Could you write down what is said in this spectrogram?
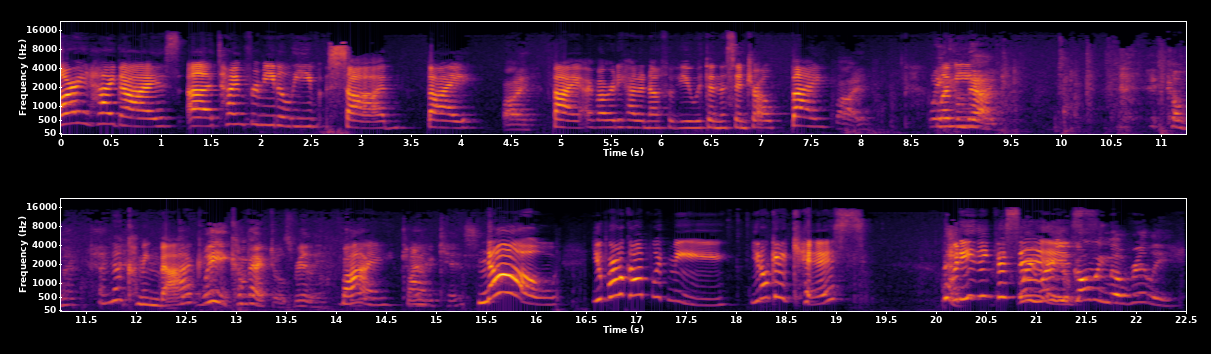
Alright, hi guys. Uh, time for me to leave Saud. Bye. Bye. Bye. I've already had enough of you within this intro. Bye. Bye. Wait, Let come me- back. come back. I'm not coming back. Wait, come back, Jules, really. Why? Can I Why? have a kiss? No! You broke up with me. You don't get a kiss. What do you think this Wait, is? where are you going though, really?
